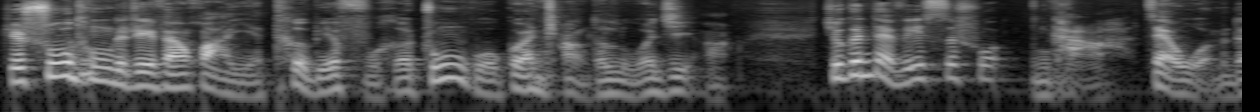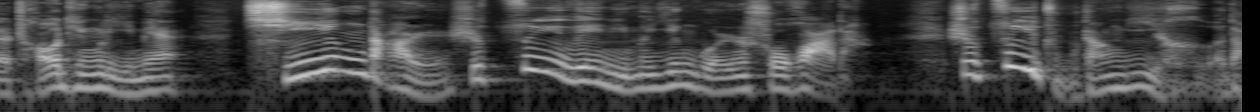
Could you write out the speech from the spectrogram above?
这疏通的这番话也特别符合中国官场的逻辑啊，就跟戴维斯说：“你看啊，在我们的朝廷里面，齐英大人是最为你们英国人说话的，是最主张议和的。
